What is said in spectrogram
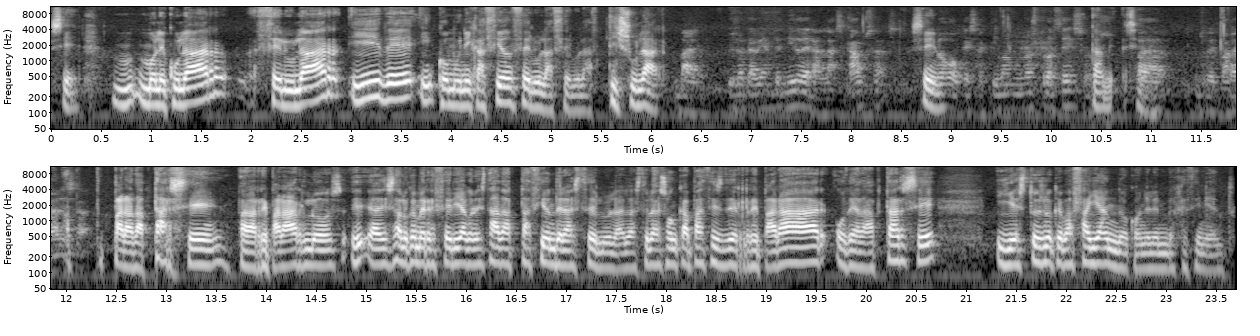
Sí, molecular, celular y de comunicación célula-célula, tisular. Vale, yo lo que había entendido eran las causas Luego que se activan unos procesos para reparar esa... Para adaptarse, para repararlos, eh, es a lo que me refería con esta adaptación de las células. Las células son capaces de reparar o de adaptarse y esto es lo que va fallando con el envejecimiento.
